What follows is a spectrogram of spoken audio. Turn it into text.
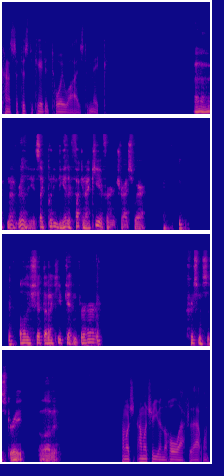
kind of sophisticated toy wise to make. Uh, not really. It's like putting together fucking IKEA furniture. I swear. All the shit that I keep getting for her. Christmas is great. I love it. How much? How much are you in the hole after that one?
